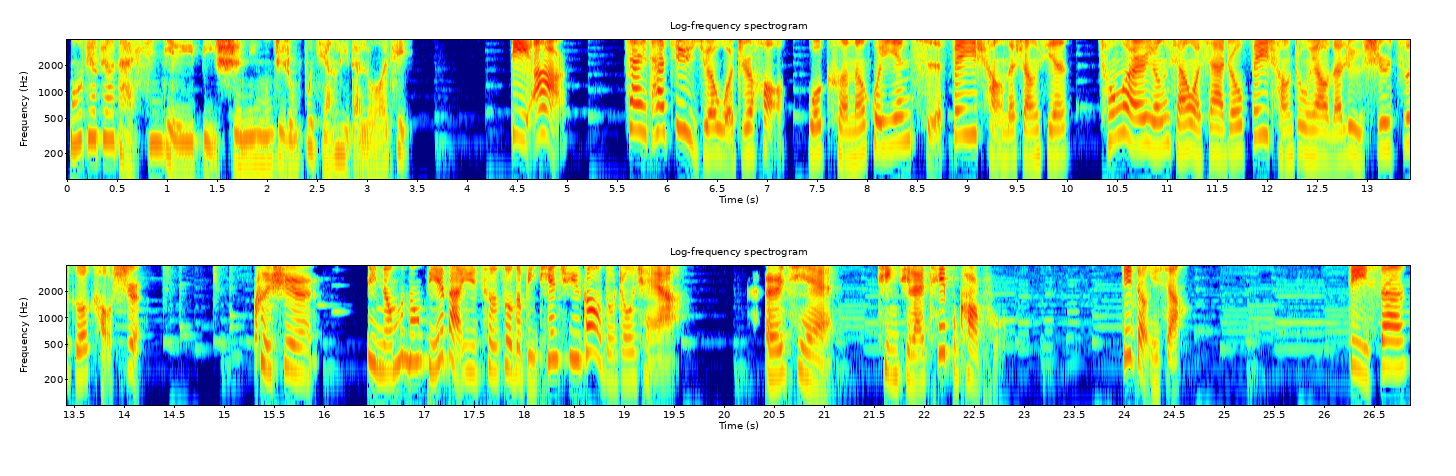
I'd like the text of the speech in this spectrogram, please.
毛飘飘打心底里鄙视柠檬这种不讲理的逻辑。第二，在他拒绝我之后，我可能会因此非常的伤心。从而影响我下周非常重要的律师资格考试。可是，你能不能别把预测做的比天气预告都周全呀？而且听起来忒不靠谱。你等一下。第三，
